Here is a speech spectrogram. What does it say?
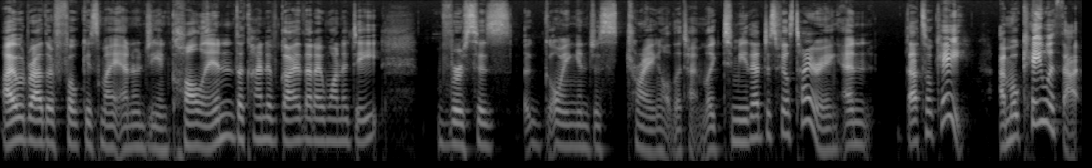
I would rather focus my energy and call in the kind of guy that I want to date versus uh, going and just trying all the time. Like to me, that just feels tiring. And that's okay. I'm okay with that.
